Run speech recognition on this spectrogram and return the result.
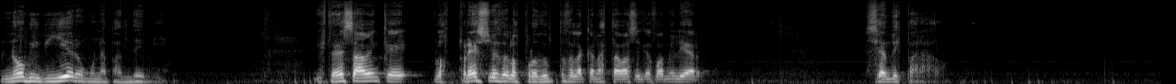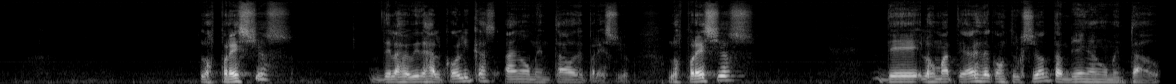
no vivieron una pandemia. Y ustedes saben que los precios de los productos de la canasta básica familiar se han disparado. Los precios de las bebidas alcohólicas han aumentado de precio. Los precios de los materiales de construcción también han aumentado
